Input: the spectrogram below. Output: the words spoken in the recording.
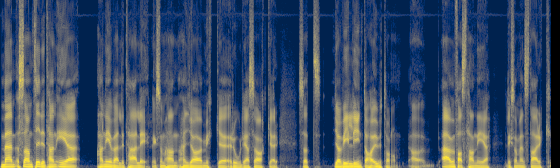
men samtidigt, han är, han är väldigt härlig. Liksom, han, han gör mycket roliga saker. Så att jag ville ju inte ha ut honom. Även fast han är liksom en stark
